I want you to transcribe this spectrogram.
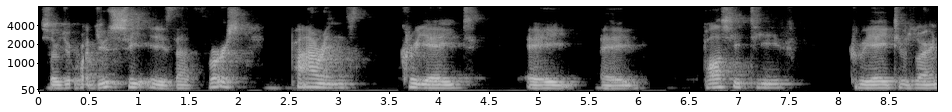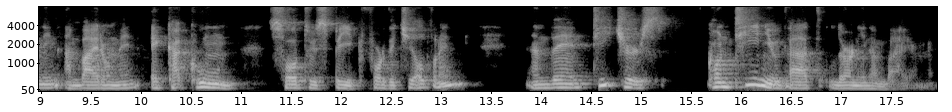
So you, what you see is that first parents create a, a positive, creative learning environment, a cocoon, so to speak, for the children. And then teachers continue that learning environment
